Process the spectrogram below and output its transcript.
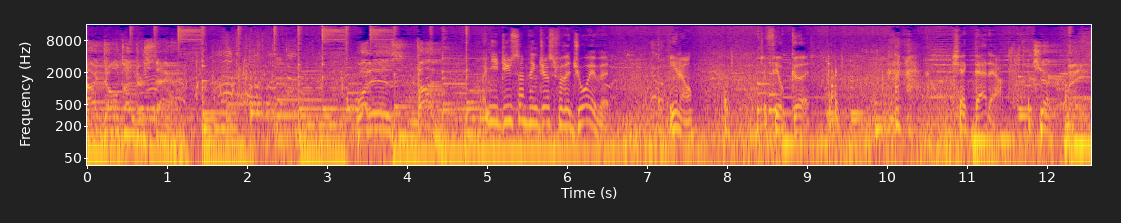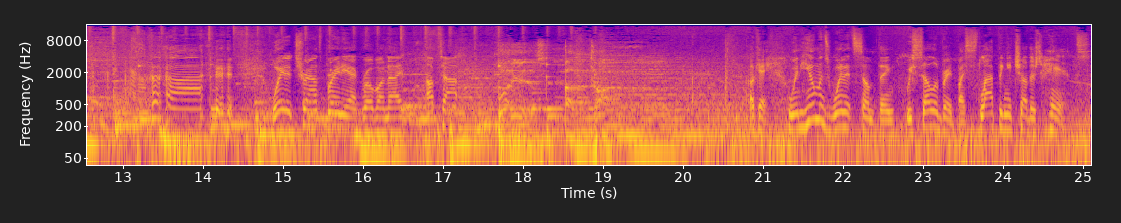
I don't understand. What is fun? When you do something just for the joy of it, you know, to feel good. Check that out. Checkmate. Way to trounce Brainiac, Robo Knight. Up top. What is up top? Okay, when humans win at something, we celebrate by slapping each other's hands.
